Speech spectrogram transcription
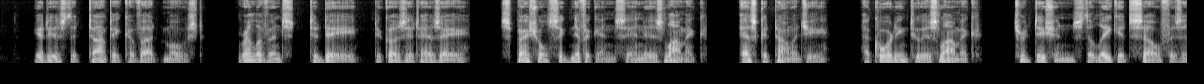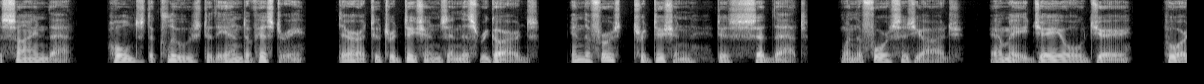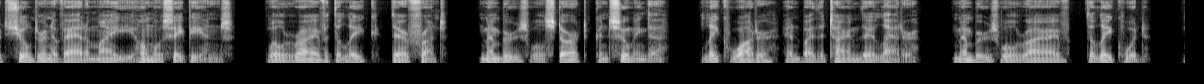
it is the topic of utmost relevance today because it has a special significance in Islamic eschatology. According to Islamic traditions, the lake itself is a sign that holds the clues to the end of history. There are two traditions in this regards. In the first tradition, it is said that when the force is Yaj, M-A-J-O-J, who are children of Adam, i.e. Homo sapiens, will arrive at the lake their front. Members will start consuming the lake water, and by the time they ladder, members will arrive, the lake would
